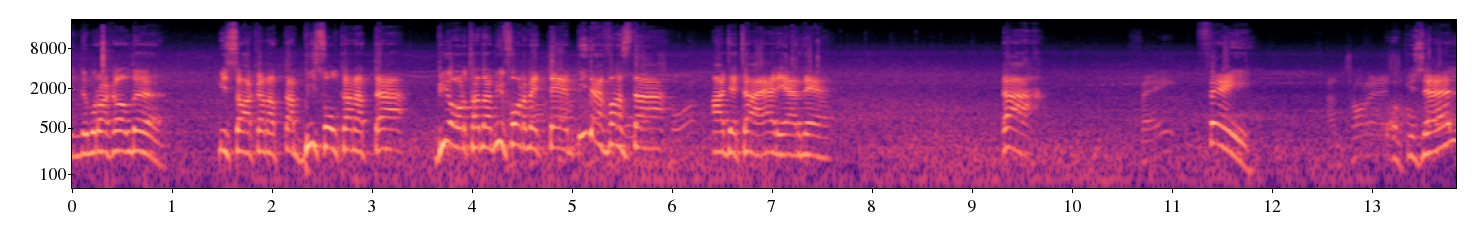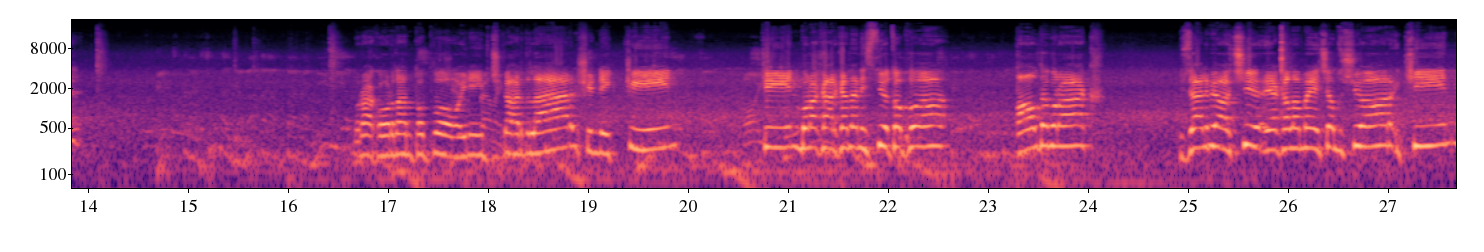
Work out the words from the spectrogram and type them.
Şimdi Burak aldı. Bir sağ kanatta, bir sol kanatta, bir ortada, bir forvette, bir defansta. Adeta her yerde. Da, Fey. Çok güzel. Burak oradan topu oynayıp çıkardılar. Şimdi Kin. Kin. Burak arkadan istiyor topu. Aldı Burak. Güzel bir açı yakalamaya çalışıyor. Kin.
